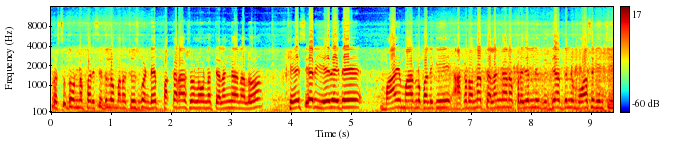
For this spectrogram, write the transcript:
ప్రస్తుతం ఉన్న పరిస్థితుల్లో మనం చూసుకుంటే పక్క రాష్ట్రంలో ఉన్న తెలంగాణలో కేసీఆర్ ఏదైతే మాయ మాటలు పలికి అక్కడ ఉన్న తెలంగాణ ప్రజల్ని విద్యార్థుల్ని మోసగించి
